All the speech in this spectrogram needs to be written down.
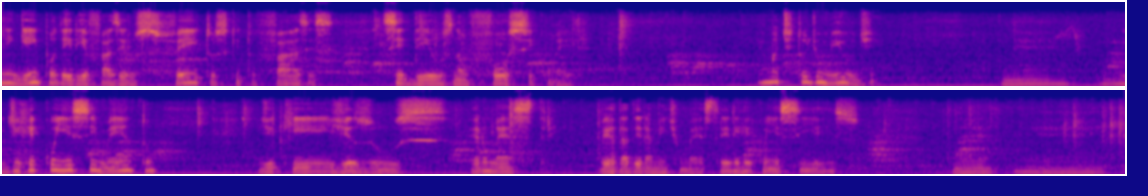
ninguém poderia fazer os feitos que tu fazes se Deus não fosse com ele. É uma atitude humilde, né? De reconhecimento de que Jesus era o mestre, verdadeiramente o mestre. Ele reconhecia isso. Né? É...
